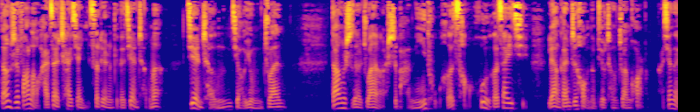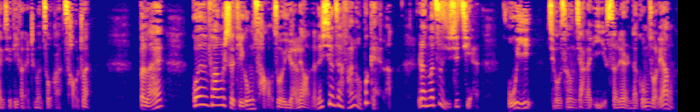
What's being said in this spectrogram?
当时法老还在差遣以色列人给他建城呢。建成就要用砖，当时的砖啊是把泥土和草混合在一起，晾干之后呢不就成砖块了啊？现在有些地方也这么做啊，草砖。本来官方是提供草作为原料的，那现在法老不给了，让他们自己去捡，无疑就增加了以色列人的工作量了。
